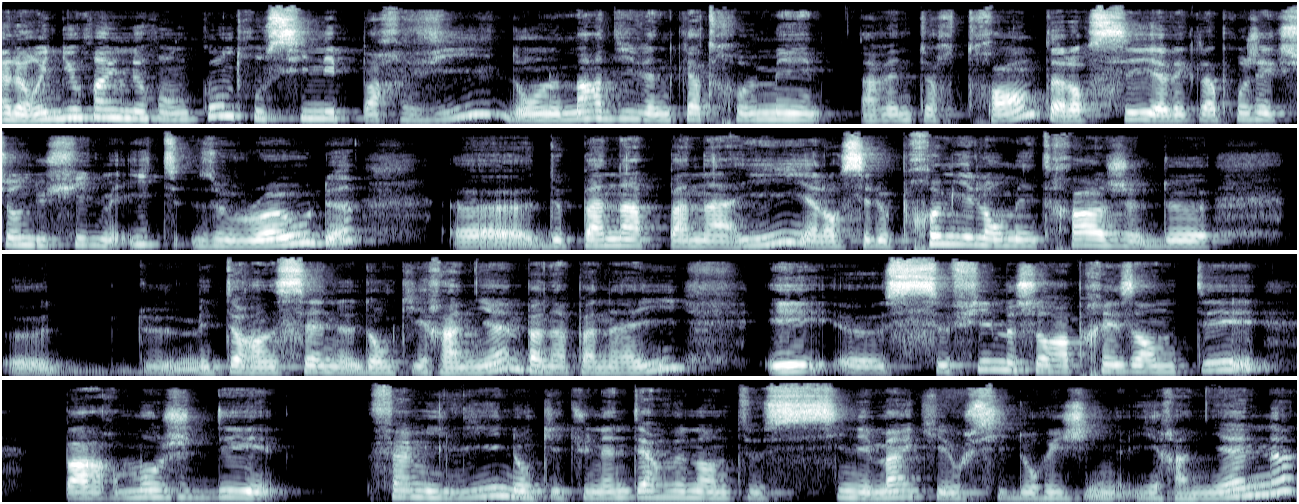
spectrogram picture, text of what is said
Alors, il y aura une rencontre au Ciné Parvis, dont le mardi 24 mai à 20h30. Alors, c'est avec la projection du film Hit the Road euh, de Pana Panahi. Alors, c'est le premier long métrage de, euh, metteur en scène donc iranien, Pana Panahi. Et euh, ce film sera présenté par Mojdeh Family, donc qui est une intervenante cinéma qui est aussi d'origine iranienne.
